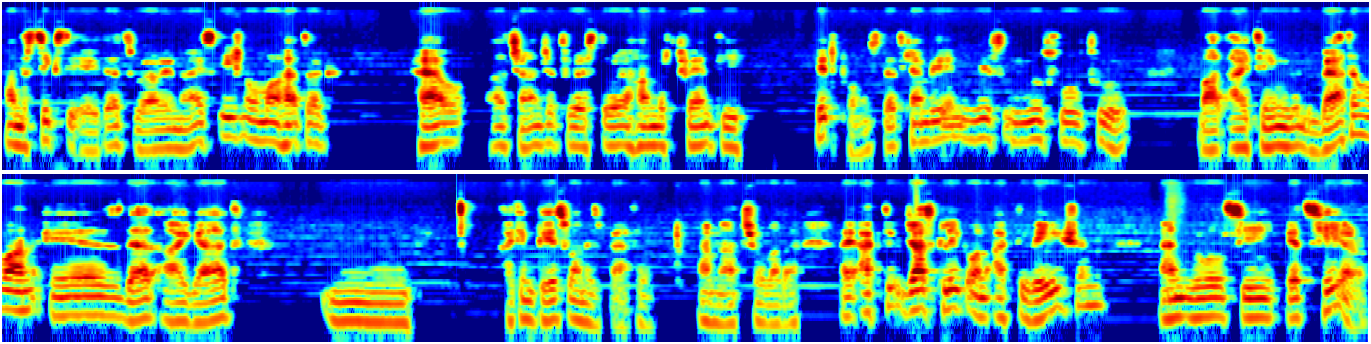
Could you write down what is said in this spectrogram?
168, that's very nice. Each normal attack have a chance to restore 120 hit points that can be useful too but I think the better one is that I got um, I think this one is better I'm not sure but I, I just click on activation and you will see it's here.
